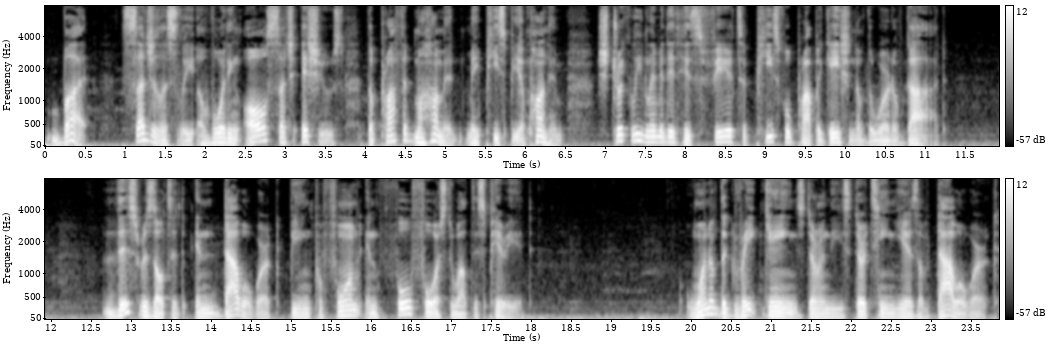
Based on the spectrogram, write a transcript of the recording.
But sedulously avoiding all such issues, the Prophet Muhammad, may peace be upon him, strictly limited his fear to peaceful propagation of the Word of God. This resulted in dawah work being performed in full force throughout this period. One of the great gains during these 13 years of dawah work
